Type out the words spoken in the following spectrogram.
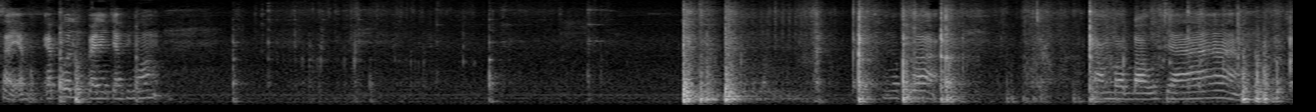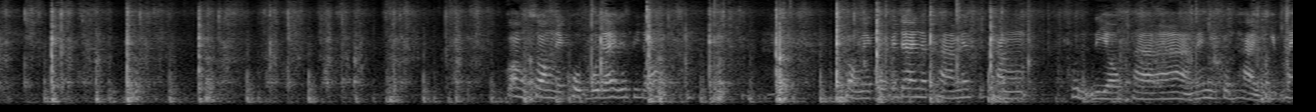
ใส่แอปเปิ้ลลงไปเลยจ้ะพี่น้องแล้วก็ทำเบาๆจ้า ล้องซองในคุกบ่ได้เลยพี่น้องกล่องในคุกไม่ได้นะคะแม่จะทำคนเดียวค่ะ ไม่มีคนถ่ายคลิปให้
